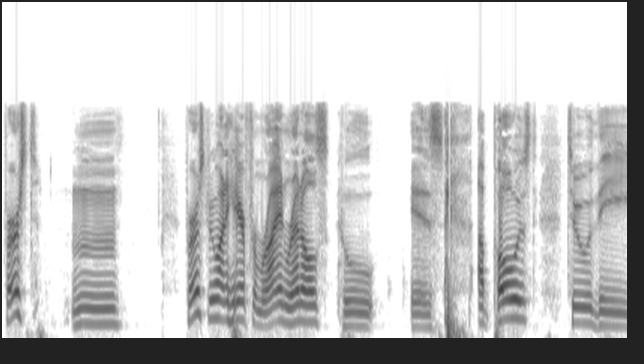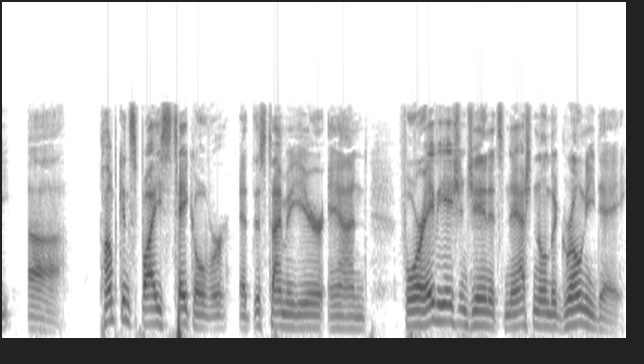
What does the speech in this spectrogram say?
first, mm, first we want to hear from Ryan Reynolds, who is opposed to the uh, pumpkin spice takeover at this time of year. And for Aviation Gin, it's National Negroni Day,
